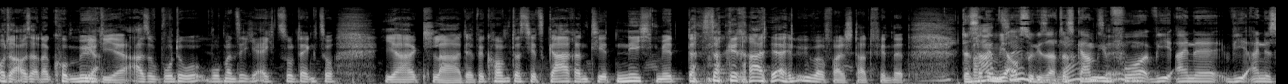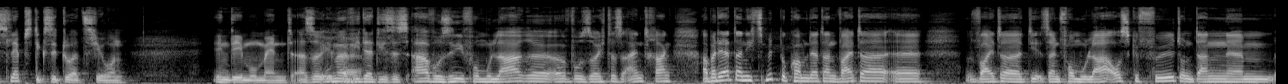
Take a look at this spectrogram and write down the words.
oder aus einer Komödie. Ja. Also wo du, wo man sich echt so denkt, so, ja klar, der bekommt das jetzt garantiert nicht mit, dass da gerade ein Überfall stattfindet. Das Wahnsinn, hat er mir auch so gesagt. Das Wahnsinn. kam ihm vor wie eine, wie eine Slapstick-Situation in dem Moment. Also ja. immer wieder dieses, ah, wo sind die Formulare, äh, wo soll ich das eintragen? Aber der hat da nichts mitbekommen, der hat dann weiter, äh, weiter die, sein Formular ausgefüllt und dann, ähm,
